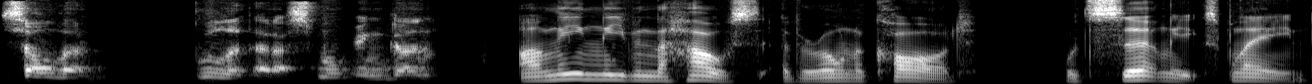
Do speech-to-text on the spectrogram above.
silver bullet or a smoking gun. Arlene leaving the house of her own accord would certainly explain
